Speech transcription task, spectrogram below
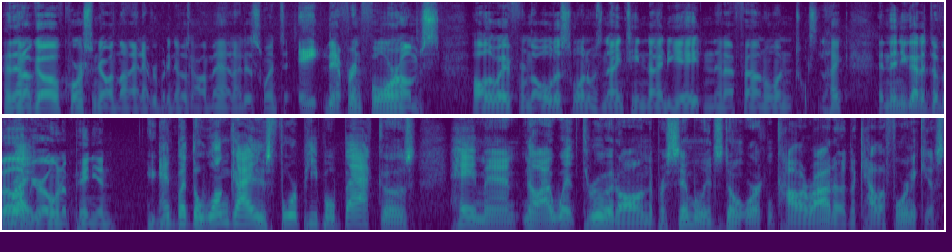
and then I'll go. Of course, when you're online, everybody knows. Oh man, I just went to eight different forums. All the way from the oldest one was 1998, and then I found one tw- like, and then you got to develop Right. your own opinion. And but the one guy who's four people back goes, "Hey man, no, I went through it all, and the persimilis don't work in Colorado, the Californicus."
